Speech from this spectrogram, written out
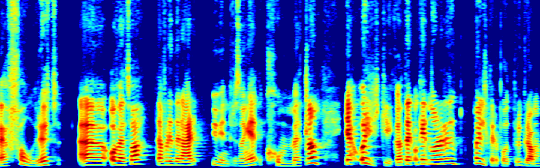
Og jeg faller ut. Uh, og vet du hva? Det er fordi dere er uinteressante. Kom med et eller annet. Jeg orker ikke at dere Ok, nå har dere meldt dere på et program.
